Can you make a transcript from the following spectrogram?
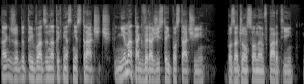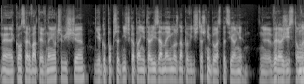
tak, żeby tej władzy natychmiast nie stracić. Nie ma tak wyrazistej postaci poza Johnsonem w partii e, konserwatywnej. Oczywiście jego poprzedniczka, pani Theresa May, można powiedzieć, też nie była specjalnie e, wyrazistą no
